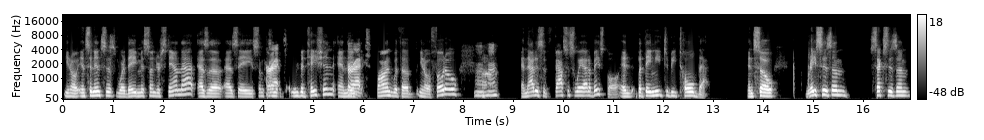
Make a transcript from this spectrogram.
you know incidences where they misunderstand that as a as a some kind Correct. of invitation and Correct. they respond with a you know a photo mm-hmm. uh, and that is the fastest way out of baseball and but they need to be told that and so racism sexism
